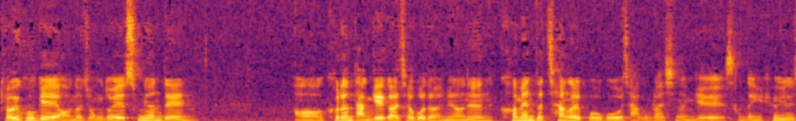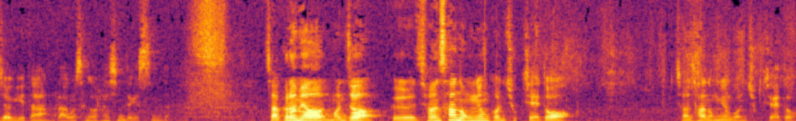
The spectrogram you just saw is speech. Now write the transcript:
결국에 어느 정도의 숙련된 어, 그런 단계가 접어들면은 커맨드 창을 보고 작업을 하시는 게 상당히 효율적이다라고 생각을 하시면 되겠습니다. 자, 그러면 먼저 그 전산옥령 건축제도, 전산옥령 건축제도.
